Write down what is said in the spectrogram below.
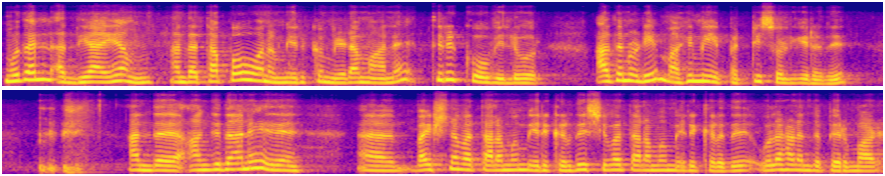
முதல் அத்தியாயம் அந்த தப்போவனம் இருக்கும் இடமான திருக்கோவிலூர். அதனுடைய மகிமையை பற்றி சொல்கிறது. அந்த அங்குதானே வைஷ்ணவ தலமும் இருக்கிறது சிவத்தலமும் இருக்கிறது. உலகளந்த பெருமாள்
